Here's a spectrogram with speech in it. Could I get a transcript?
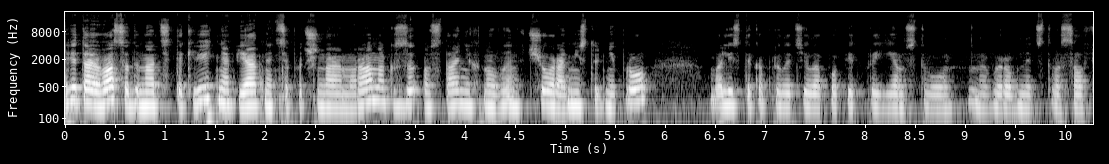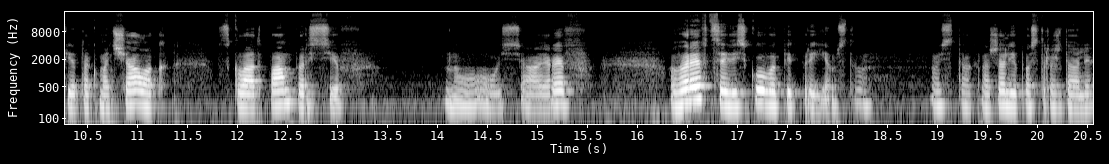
Вітаю вас, 11 квітня, п'ятниця. Починаємо ранок з останніх новин. Вчора місто Дніпро. Балістика прилетіла по підприємству виробництва салфеток мочалок, склад памперсів. Ну, ось а РФ. В РФ це військове підприємство. Ось так, на жаль, і постраждалі.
